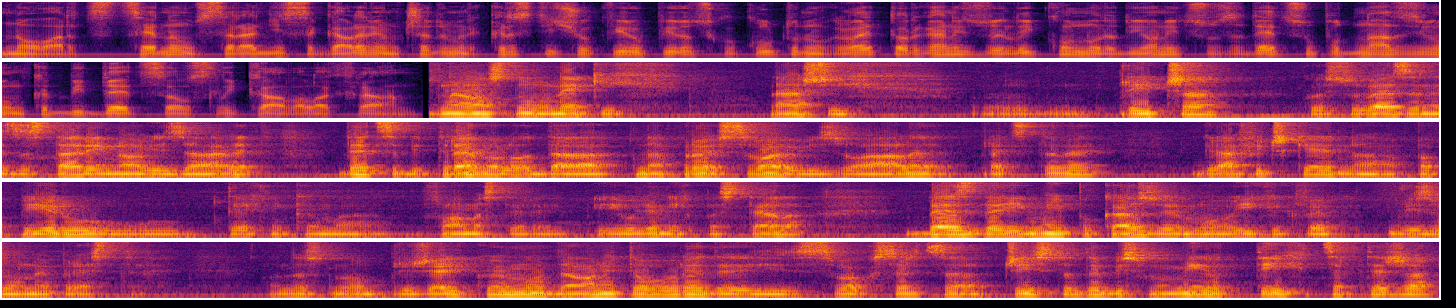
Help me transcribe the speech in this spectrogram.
Nova art scena u saradnji sa galerijom Čedomir Krstić u okviru Pirotskog kulturnog leta organizuje likovnu radionicu za decu pod nazivom Kad bi deca oslikavala hram. Na osnovu nekih naših um, priča koje su vezane za stari i novi zavet, deca bi trebalo da naprave svoje vizuale, predstave, grafičke na papiru u tehnikama flomastera i uljanih pastela, bez da im mi pokazujemo ikakve vizualne predstave odnosno priželjkujemo da oni to urade iz svog srca čisto da bismo mi od tih crteža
